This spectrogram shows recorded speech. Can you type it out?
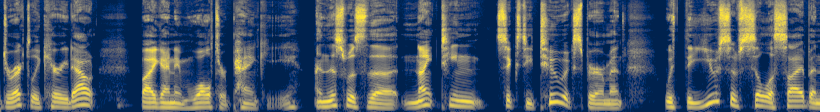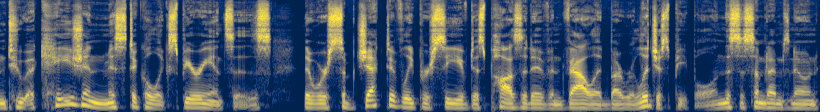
directly carried out by a guy named Walter Pahnke, And this was the 1962 experiment with the use of psilocybin to occasion mystical experiences that were subjectively perceived as positive and valid by religious people. And this is sometimes known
